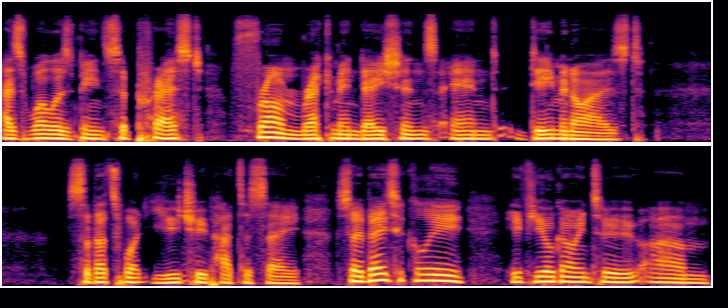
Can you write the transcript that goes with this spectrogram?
as well as being suppressed from recommendations and demonized. So that's what YouTube had to say. So basically, if you're going to um,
